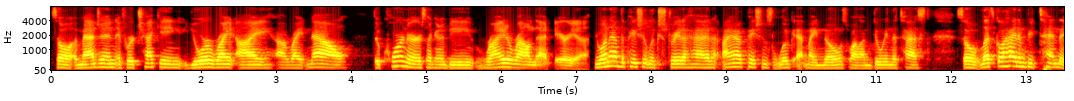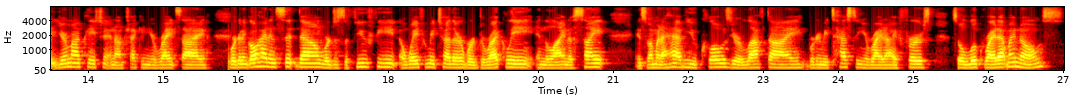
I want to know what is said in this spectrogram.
So imagine if we're checking your right eye uh, right now, the corners are going to be right around that area. You want to have the patient look straight ahead. I have patients look at my nose while I'm doing the test. So let's go ahead and pretend that you're my patient and I'm checking your right side. We're going to go ahead and sit down. We're just a few feet away from each other. We're directly in the line of sight. And so I'm going to have you close your left eye. We're going to be testing your right eye first. So look right at my nose.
